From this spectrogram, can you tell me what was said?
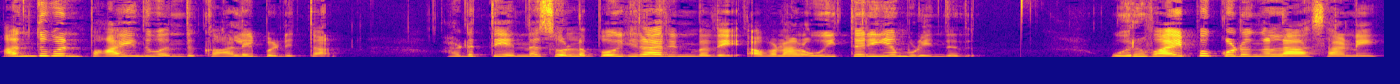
அந்துவன் பாய்ந்து வந்து காலை படித்தான். அடுத்து என்ன சொல்லப் போகிறார் என்பதை அவனால் உய்தறிய முடிந்தது. ஒரு வாய்ப்பு கொடுங்கள் ஆசானே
